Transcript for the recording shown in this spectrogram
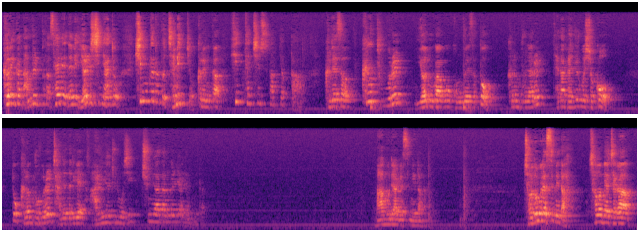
그러니까 남들보다 3배, 4배 열심히 하죠. 힘들어도 재밌죠. 그러니까 히트 칠 수밖에 없다. 그래서 그 부분을 연구하고 공부해서 또 그런 분야를 대답해 주는 것이 좋고 또 그런 부분을 자녀들에게 알려주는 것이 중요하다는 걸 이야기합니다. 마무리하겠습니다. 저도 그랬습니다. 처음에 제가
